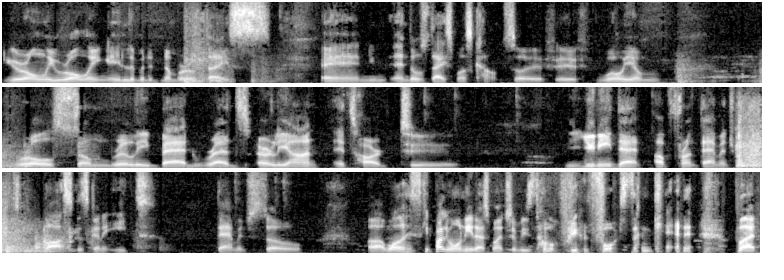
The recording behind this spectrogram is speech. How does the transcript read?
you're only rolling a limited number of dice, and you and those dice must count. So if if William rolls some really bad reds early on, it's hard to. You need that upfront damage because Bossk is going to eat damage. So, uh, well, he probably won't need as much if he's double reinforced than cannon. But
